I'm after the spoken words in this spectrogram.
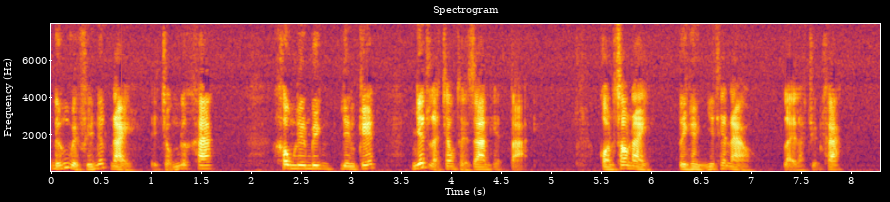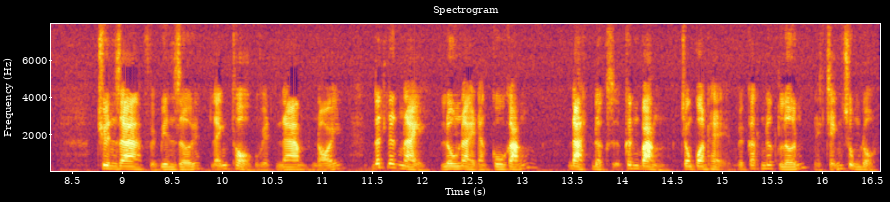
đứng về phía nước này để chống nước khác, không liên minh liên kết, nhất là trong thời gian hiện tại. Còn sau này, tình hình như thế nào lại là chuyện khác. Chuyên gia về biên giới, lãnh thổ của Việt Nam nói đất nước này lâu nay đang cố gắng đạt được sự cân bằng trong quan hệ với các nước lớn để tránh xung đột,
